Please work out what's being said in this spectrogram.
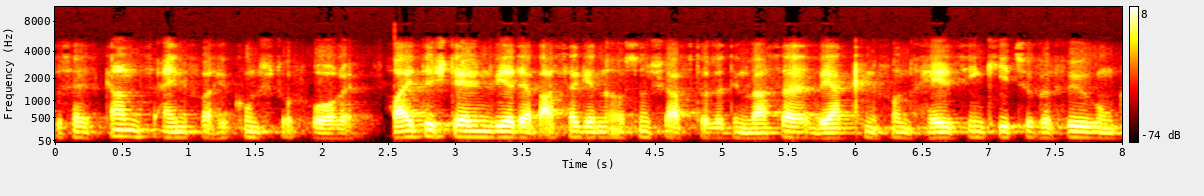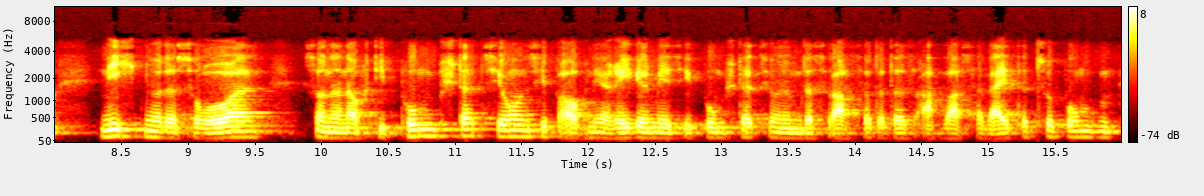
Das heißt ganz einfache Kunststoffrohre. Heute stellen wir der Wassergenossenschaft oder den Wasserwerken von Helsinki zur Verfügung nicht nur das Rohr, sondern auch die Pumpstation. Sie brauchen ja regelmäßig Pumpstationen, um das Wasser oder das Abwasser weiter zu pumpen.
